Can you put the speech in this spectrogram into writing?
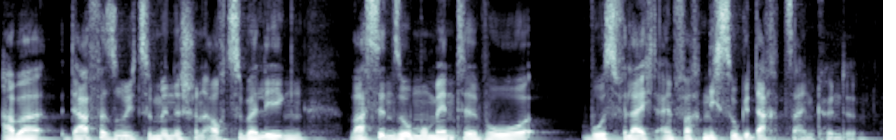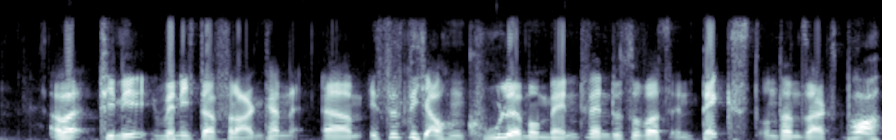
Aber da versuche ich zumindest schon auch zu überlegen, was sind so Momente, wo, wo es vielleicht einfach nicht so gedacht sein könnte. Aber Tini, wenn ich da fragen kann, ähm, ist es nicht auch ein cooler Moment, wenn du sowas entdeckst und dann sagst, boah,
